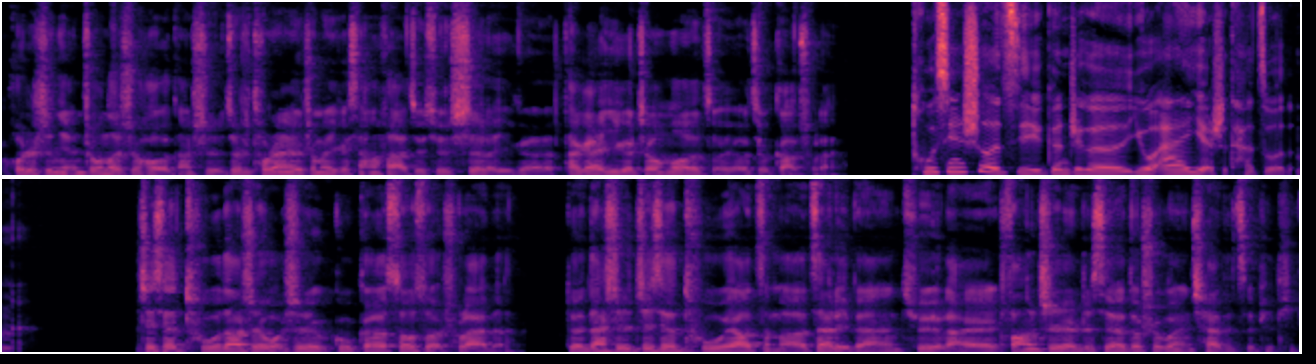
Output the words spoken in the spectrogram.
或者是年中的时候，当时就是突然有这么一个想法，就去试了一个，大概一个周末左右就搞出来。图形设计跟这个 UI 也是他做的吗？这些图倒是我是谷歌搜索出来的，对，但是这些图要怎么在里边去来放置，这些都是问 Chat GPT。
